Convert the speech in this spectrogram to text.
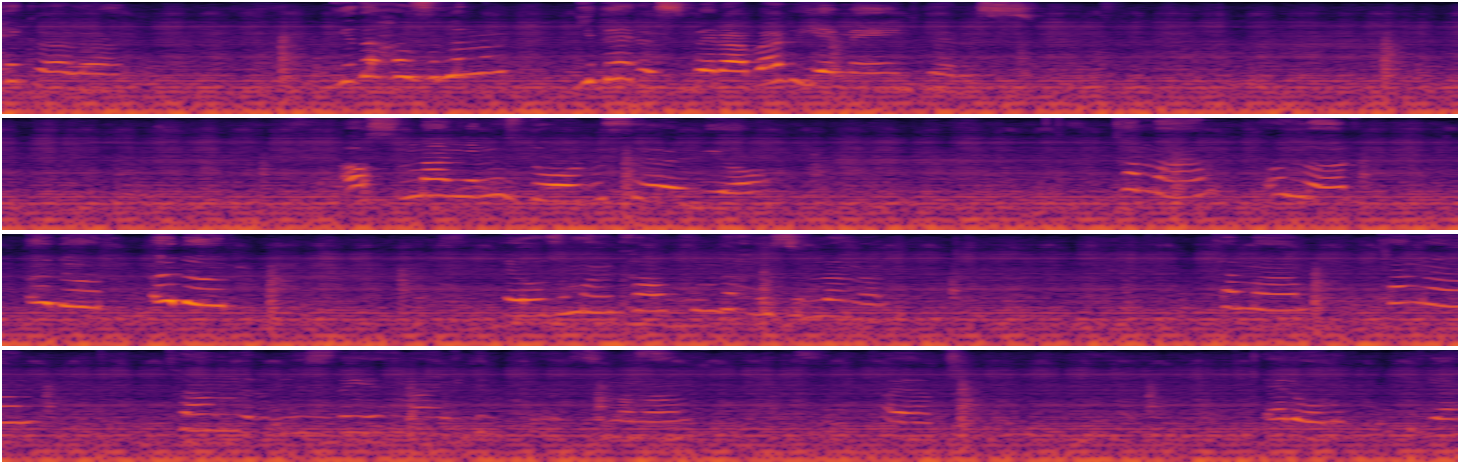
tekrardan ya da hazırlanın gideriz. Beraber yemeğe gideriz. Aslında annemiz doğru söylüyor. Tamam, olur. Olur, olur. E o zaman kalkın da hazırlanın. Tamam, tamam. Tamamdır, biz de hemen gidip hazırlanalım. Hayatım. Gel oğlum, gel.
